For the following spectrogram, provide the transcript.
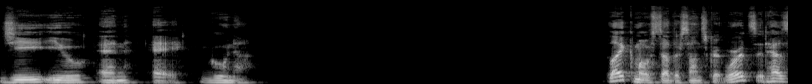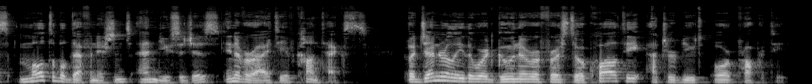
G-U-N-A. Guna. Like most other Sanskrit words, it has multiple definitions and usages in a variety of contexts. But generally the word guna refers to a quality, attribute, or property.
